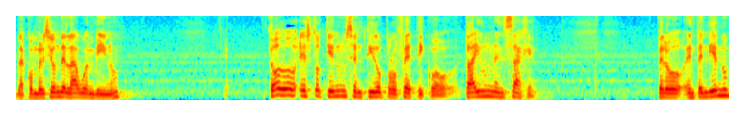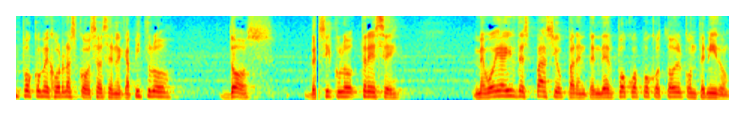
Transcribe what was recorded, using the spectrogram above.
la conversión del agua en vino. Todo esto tiene un sentido profético, trae un mensaje. Pero entendiendo un poco mejor las cosas, en el capítulo 2, versículo 13, me voy a ir despacio para entender poco a poco todo el contenido,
